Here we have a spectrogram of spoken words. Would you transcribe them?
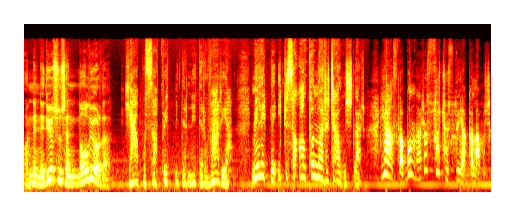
Anne ne diyorsun sen? Ne oluyor orada? Ya bu Saffet midir nedir var ya Melek'le ikisi altınları çalmışlar. Yaz da bunları suçüstü yakalamış.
